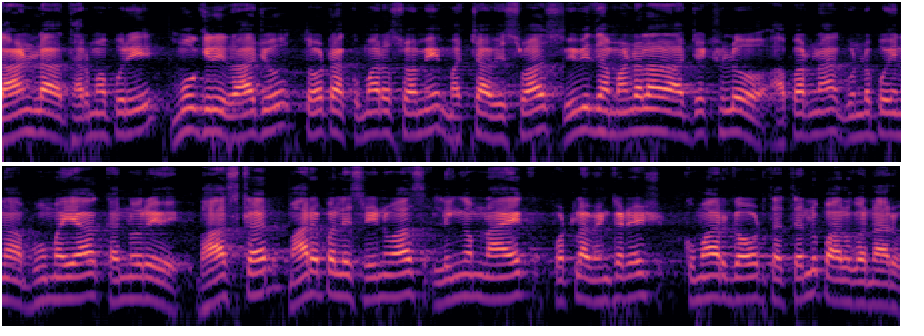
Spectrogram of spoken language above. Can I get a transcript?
గాండ్ల ధర్మపురి మూగిరి రాజు తోట కుమారస్వామి మచ్చా విశ్వాస్ వివిధ మండలాల అధ్యక్షులు అపర్ణ గుండపోయిన భూమయ్య కన్నూరి భాస్కర్ మారేపల్లి శ్రీనివాస్ లింగం నాయక్ పొట్ల వెంకటేష్ కుమార్ గౌడ్ తదితరులు పాల్గొన్నారు.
